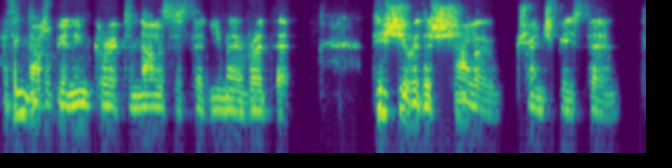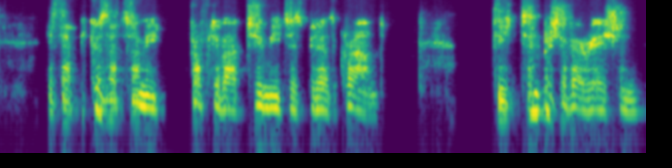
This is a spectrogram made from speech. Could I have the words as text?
I think that would be an incorrect analysis that you may have read there. The issue with a shallow trench piece there is that because that's only roughly about two meters below the ground, the temperature variation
